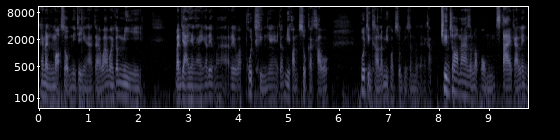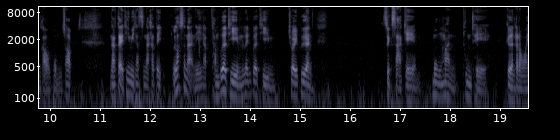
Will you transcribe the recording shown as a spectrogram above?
ให้มันเหมาะสมจริงๆนะ แต่ว่ามันก็มีบรรยายยังไงก็เรียกว่าเรียกว่าพูดถึงยังไงก็มีความสุขกับเขา พูดถึงเขาแล้วมีความสุขอยู่เสมอนะครับชื่นชอบมากสำหรับผมสไตล์การเล่นของเขา ผมชอบนักเตะที่มีทัศนคติลักษณะนี้ครับทำเพื่อทีมเล่นเพื่อทีมช่วยเพื่อน ศึกษาเกม มุ่งมั่น ทุ่มเท เกินร้อย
